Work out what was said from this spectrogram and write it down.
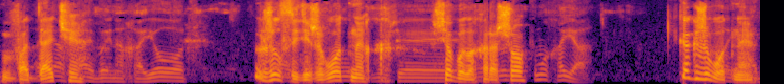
в отдаче, жил среди животных, все было хорошо, как животные.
